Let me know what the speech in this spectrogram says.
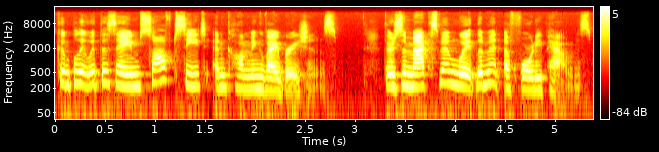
complete with the same soft seat and calming vibrations. There's a maximum weight limit of 40 pounds.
